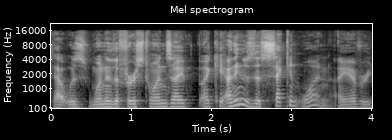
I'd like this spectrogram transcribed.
That was one of the first ones I, I, came, I think it was the second one I ever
